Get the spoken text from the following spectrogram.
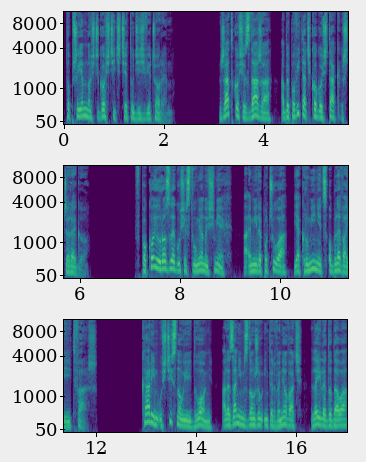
to przyjemność gościć cię tu dziś wieczorem. Rzadko się zdarza, aby powitać kogoś tak szczerego. W pokoju rozległ się stłumiony śmiech, a Emire poczuła, jak rumieniec oblewa jej twarz. Karim uścisnął jej dłoń, ale zanim zdążył interweniować, Lejle dodała,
